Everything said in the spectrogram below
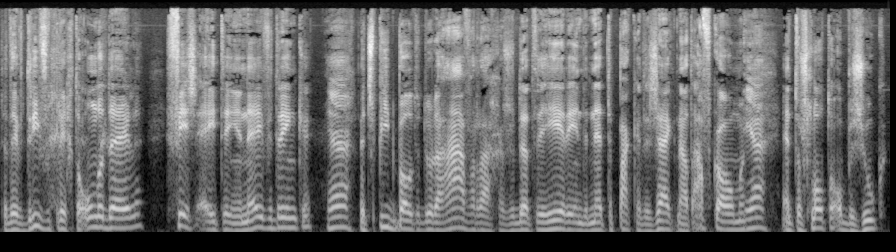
Dat heeft drie verplichte onderdelen. Vis eten en je neven drinken. Ja. Met speedboten door de haven rachen, zodat de heren in de nette pakken de zeiknaad afkomen. Ja. En tenslotte op bezoek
